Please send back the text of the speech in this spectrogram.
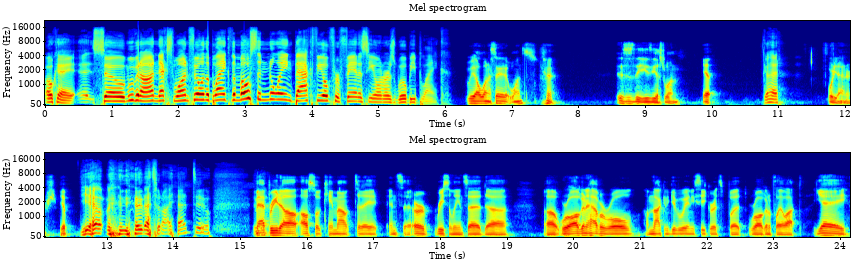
Okay, uh, so moving on. Next one, fill in the blank. The most annoying backfield for fantasy owners will be blank. we all want to say it at once. this is the easiest one. Yep. Go ahead. 49ers. Yep. Yeah, that's what I had too. Matt Breida also came out today and said, or recently and said, uh, uh, we're all going to have a role. I'm not going to give away any secrets, but we're all going to play a lot. Yay.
